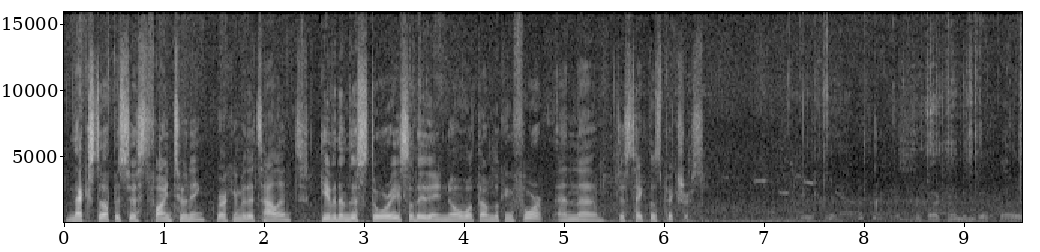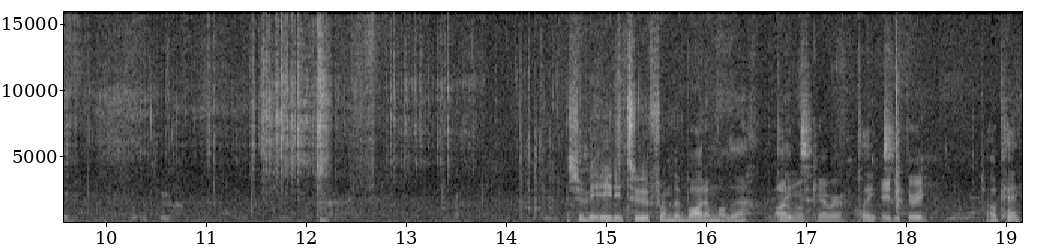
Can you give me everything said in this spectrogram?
next up is just fine tuning, working with the talent, give them the story so that they know what I'm looking for, and uh, just take those pictures. It should be 82 from the bottom of the plate. Bottom of camera, plate. 83. Okay.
